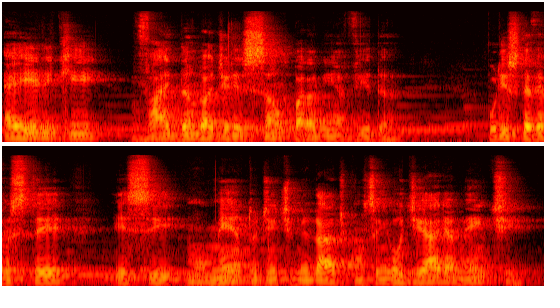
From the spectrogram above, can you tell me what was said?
é Ele que vai dando a direção para a minha vida. Por isso devemos ter esse momento de intimidade com o Senhor diariamente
